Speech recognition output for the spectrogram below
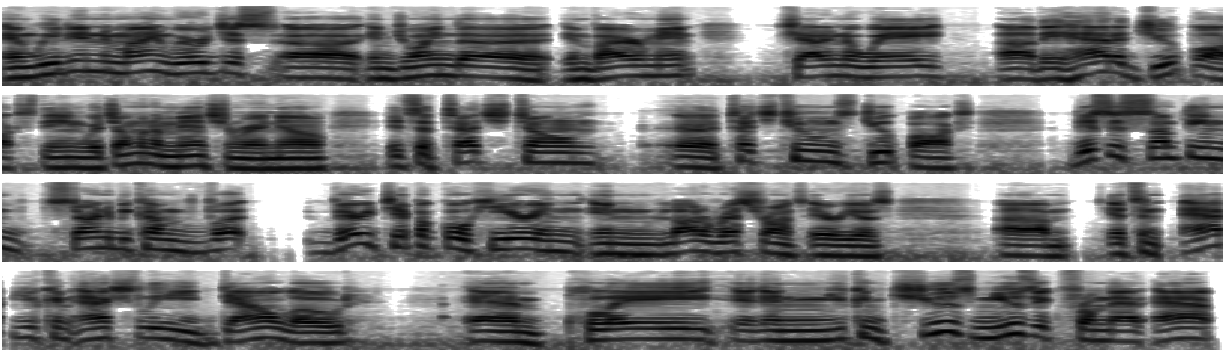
and we didn't mind. We were just uh, enjoying the environment, chatting away. Uh, they had a jukebox thing, which I'm gonna mention right now. It's a touch tone, uh, TouchTunes jukebox. This is something starting to become very typical here in in a lot of restaurants areas. Um, it's an app you can actually download and play and you can choose music from that app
